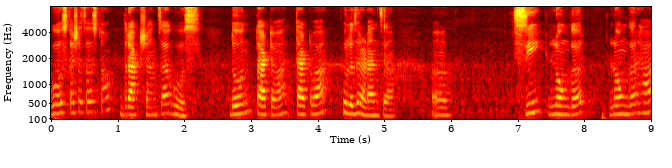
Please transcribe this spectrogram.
घोस कशाचा असतो? द्राक्षांचा घोस. दोन. ताटवा. ताटवा फुलझाडांचा सी. लोंगर. लोंगर हा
